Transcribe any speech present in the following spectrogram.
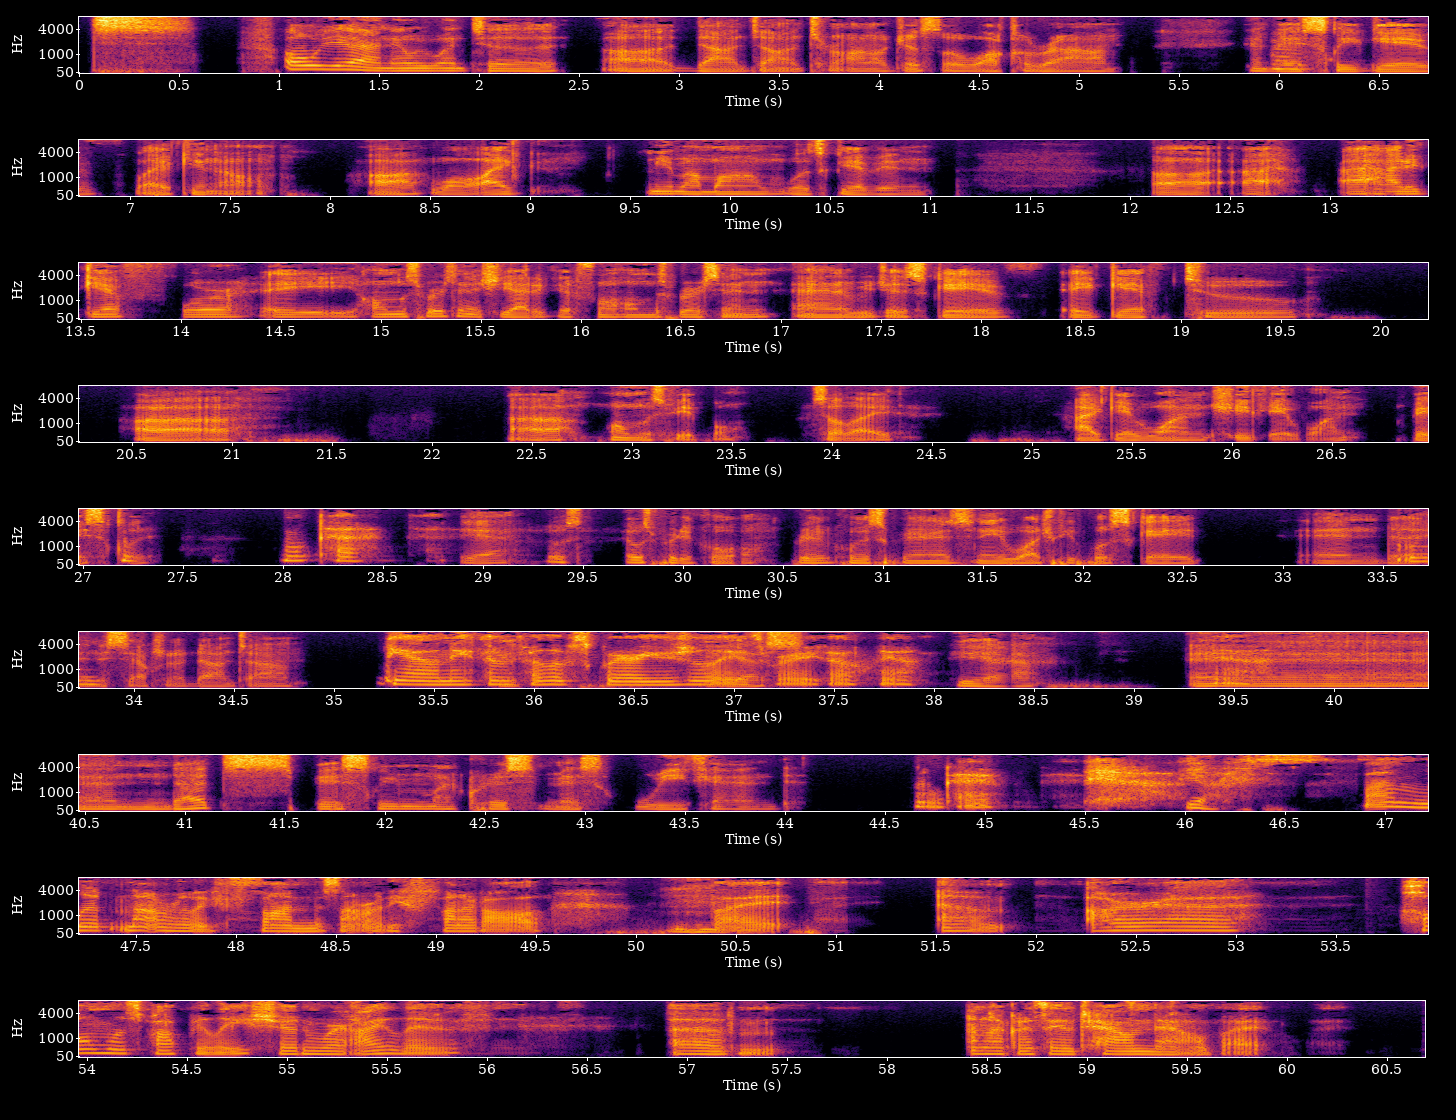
Oh yeah, and then we went to uh downtown Toronto just to walk around and Hmm. basically give like you know uh well I me and my mom was given uh I I had a gift for a homeless person and she had a gift for a homeless person and we just gave a gift to uh uh homeless people. So like I gave one, she gave one, basically. Okay. Yeah, it was it was pretty cool, pretty cool experience. And you watch people skate in the Mm. intersection of downtown. Yeah, Nathan Yeah. Phillips Square usually Yes. is where you go. Yeah. Yeah, and that's basically my Christmas weekend. Okay. Yeah, Fun, not really fun. It's not really fun at all. Mhm. But um, our uh, homeless population where I live, um, I'm not going to say the town now, but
